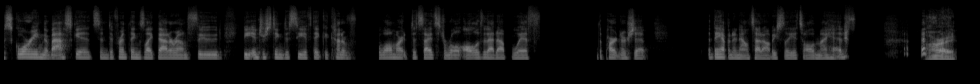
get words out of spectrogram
scoring the baskets and different things like that around food be interesting to see if they could kind of Walmart decides to roll all of that up with the partnership. They haven't announced that, obviously. It's all in my head. all right.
